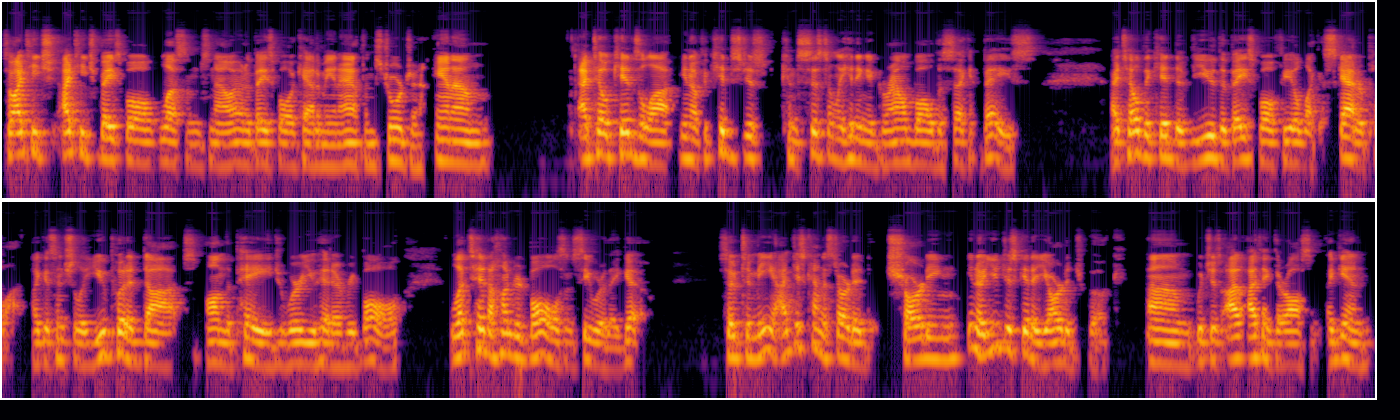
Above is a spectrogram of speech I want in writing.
so I teach I teach baseball lessons now. I own a baseball academy in Athens, Georgia, and um, I tell kids a lot. You know, if a kid's just consistently hitting a ground ball to second base, I tell the kid to view the baseball field like a scatter plot. Like essentially, you put a dot on the page where you hit every ball. Let's hit 100 balls and see where they go. So to me, I just kind of started charting. You know, you just get a yardage book, um, which is I, I think they're awesome. Again,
